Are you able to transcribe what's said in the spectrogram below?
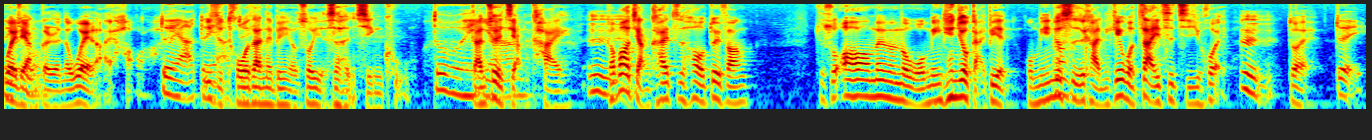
为两个人的未来好啊。对啊，一直拖在那边，有时候也是很辛苦。对，干脆讲开，嗯，搞不好讲开之后，对方就说：“哦，没有没有，我明天就改变，我明天就试试看，你给我再一次机会。”嗯，对对。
